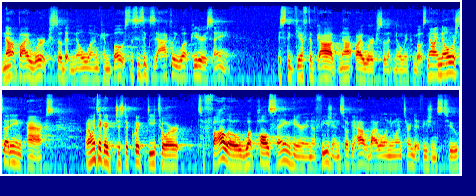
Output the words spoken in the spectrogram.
not by works, so that no one can boast. This is exactly what Peter is saying. It's the gift of God, not by works, so that no one can boast. Now, I know we're studying Acts, but I want to take a, just a quick detour to follow what Paul's saying here in Ephesians. So if you have a Bible and you want to turn to Ephesians 2,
